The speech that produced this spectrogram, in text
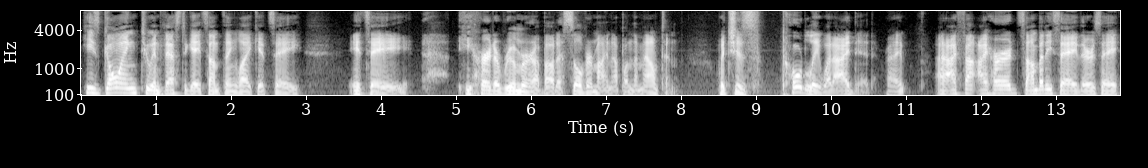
He's going to investigate something like it's a, it's a, he heard a rumor about a silver mine up on the mountain, which is totally what I did, right? I found, I heard somebody say there's a,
